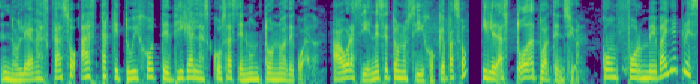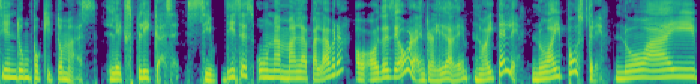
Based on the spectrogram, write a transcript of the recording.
No le hagas caso hasta que tu hijo te diga las cosas en un tono adecuado. Ahora sí, en ese tono sí, hijo, ¿qué pasó? Y le das toda tu atención conforme vaya creciendo un poquito más, le explicas, si dices una mala palabra, o, desde ahora en realidad, ¿eh? no hay tele, no hay postre, no hay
